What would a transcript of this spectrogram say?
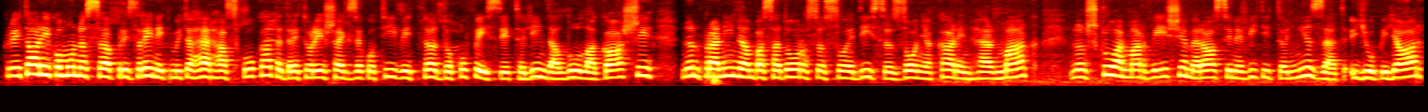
Kryetari i Komunës së Prizrenit, Mytaher Haskuka dhe drejtoresha e ekzekutivit të Dokufestit, Linda Llulla Gashi, nën praninë e ambasadores së Suedisë, zonja Karin Hernmark, nënshkruan marrëveshje me rastin e vitit të njëzet jubilar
